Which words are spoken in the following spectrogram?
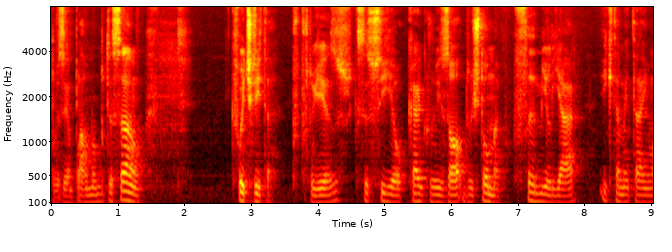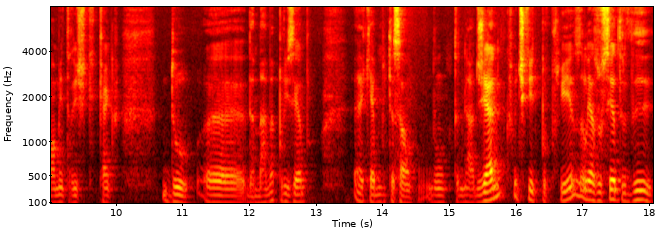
Por exemplo, há uma mutação que foi descrita por portugueses que se associa ao cancro do estômago familiar e que também tem um aumento de risco de cancro do, da mama, por exemplo, que é a mutação de um determinado gene, que foi descrito por portugueses. Aliás, o Centro de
